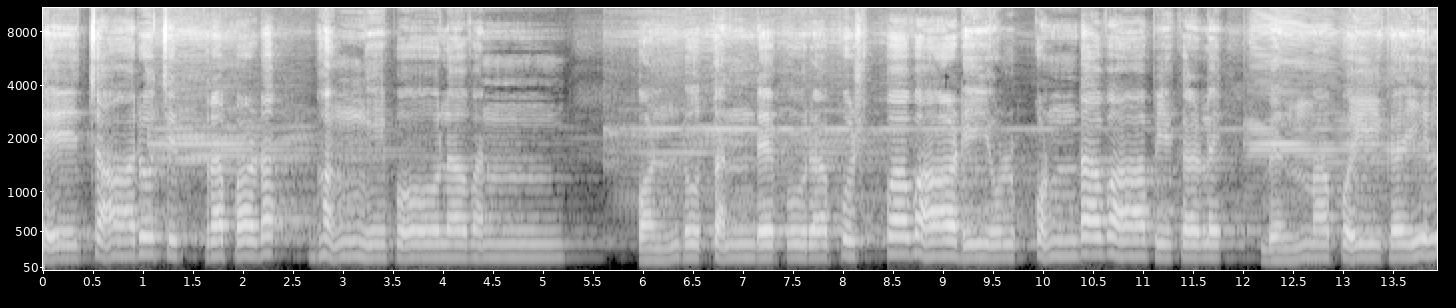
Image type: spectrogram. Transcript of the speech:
തേച്ചാരു ചിത്രപട ഭംഗി പോലവൻ. പണ്ടു തന്റെ പുരപുഷ്പവാടിയുൾക്കൊണ്ട വാപികളെ വെന്ന പൊയ്കയിൽ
